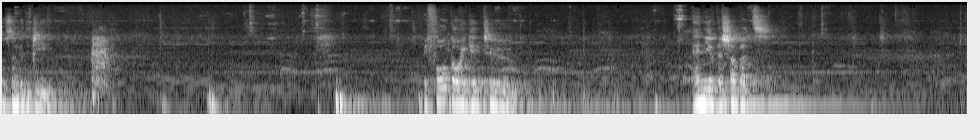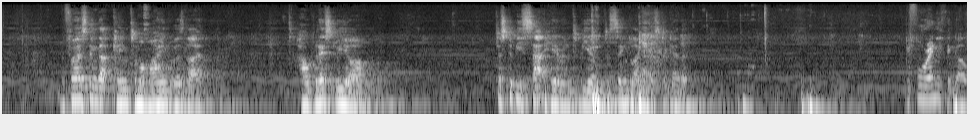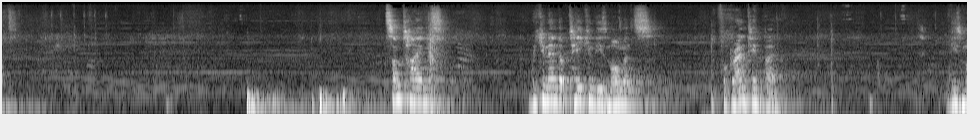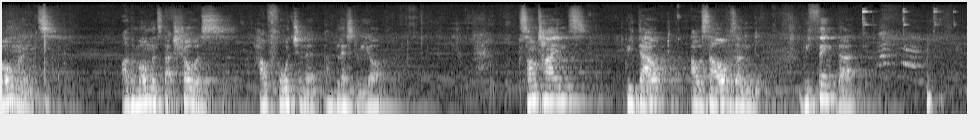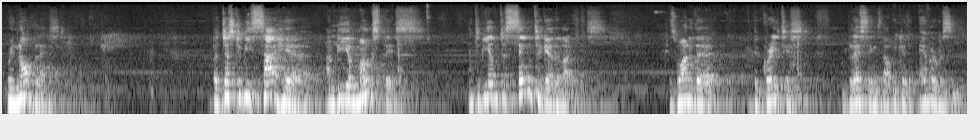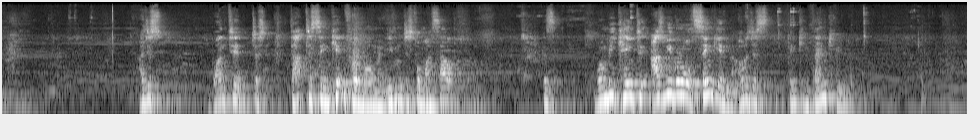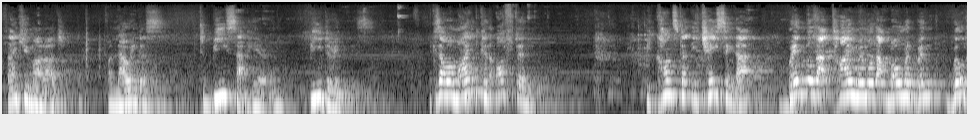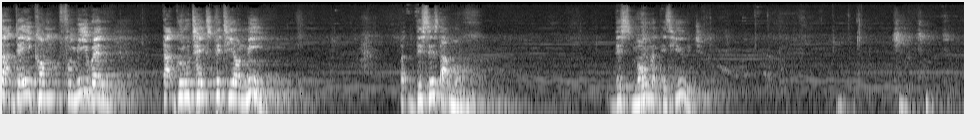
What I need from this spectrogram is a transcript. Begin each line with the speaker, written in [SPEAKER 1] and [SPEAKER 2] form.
[SPEAKER 1] Sangat ji, before going into any of the Shabads, the first thing that came to my mind was that how blessed we are just to be sat here and to be able to sing like this together. Before anything else. Sometimes we can end up taking these moments for granted, but these moments are the moments that show us how fortunate and blessed we are. Sometimes we doubt ourselves and we think that we're not blessed. But just to be sat here and be amongst this and to be able to sing together like this is one of the, the greatest blessings that we could ever receive. I just wanted just that to sink in for a moment, even just for myself. Because when we came to, as we were all singing, I was just thinking, thank you. Thank you, Maharaj, for allowing us to be sat here and be doing. Because our mind can often be constantly chasing that. When will that time, when will that moment, when will that day come for me when that Guru takes pity on me? But this is that moment. This moment is huge.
